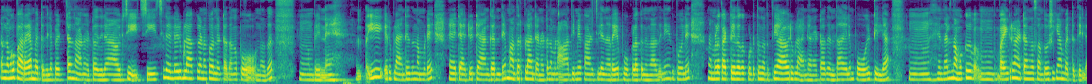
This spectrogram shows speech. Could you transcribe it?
അത് നമുക്ക് പറയാൻ പറ്റത്തില്ല. പെട്ടെന്നാണ് കേട്ടോ ഇതിൽ ആ ഒരു ചീ ചീച്ചിലെല്ലാം ഒരു ബ്ലാക്ക് കണക്ക് വന്നിട്ട് അതങ്ങ് പോകുന്നത്. പിന്നെ ഈ ഒരു പ്ലാന്റ് ഇത് നമ്മുടെ ടാറ്റു ടാങ്കറിന്റെ മദർ പ്ലാന്റ് ആണ് കേട്ടോ. നമ്മൾ ആദ്യമേ കാണിച്ചില്ലേ നിറയെ പൂക്കളൊക്കെ നിന്ന്. അതിനെ ഇതുപോലെ നമ്മൾ കട്ട് ചെയ്തൊക്കെ കൊടുത്ത് നിർത്തി ആ ഒരു പ്ലാന്റ് ആണ് കേട്ടോ. അതെന്തായാലും പോയിട്ടില്ല. എന്നാലും നമുക്ക് ഭയങ്കരമായിട്ട് അങ്ങ് സന്തോഷിക്കാൻ പറ്റത്തില്ല.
